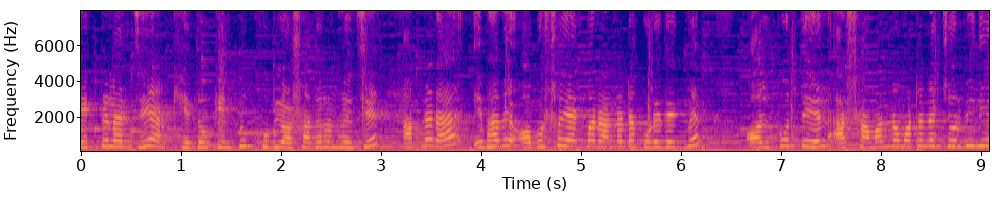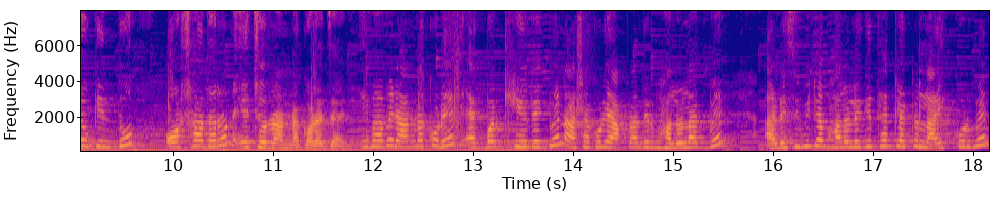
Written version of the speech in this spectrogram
দেখতে লাগছে আর খেতেও কিন্তু খুবই অসাধারণ হয়েছে। আপনারা এভাবে অবশ্যই একবার রান্নাটা করে দেখবেন। অল্প তেল আর সামান্য মটনের চর্বি দিয়েও কিন্তু অসাধারণ এঁচোড় রান্না করা যায়। এভাবে রান্না করে একবার খেয়ে দেখবেন। আশা করি আপনাদের ভালো লাগবে। আর রেসিপিটা ভালো লেগে থাকলে একটা লাইক করবেন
